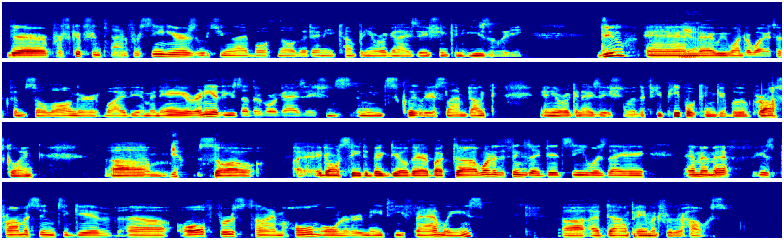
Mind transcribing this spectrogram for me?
their prescription plan for seniors, which you and I both know that any company or organization can easily do. And uh, we wonder why it took them so long, or why the MNA or any of these other organizations. I mean, it's clearly a slam dunk. Any organization with a few people can get Blue Cross going. Um, Yeah. So I, I don't see the big deal there. But uh, one of the things I did see was they MMF is promising to give uh, all first-time homeowner Métis families uh, a down payment for their house.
